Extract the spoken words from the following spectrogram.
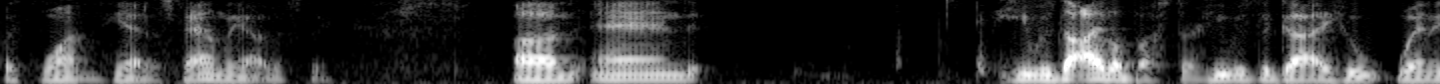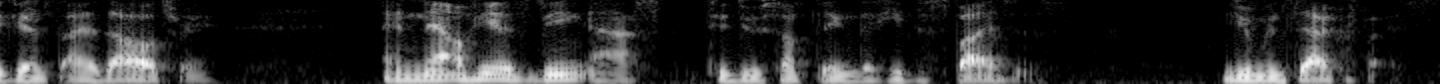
like one. He had his family, obviously. Um, and he was the idol buster. He was the guy who went against idolatry. And now he is being asked to do something that he despises human sacrifice.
